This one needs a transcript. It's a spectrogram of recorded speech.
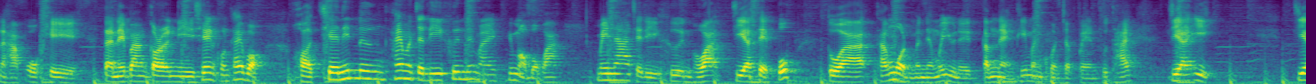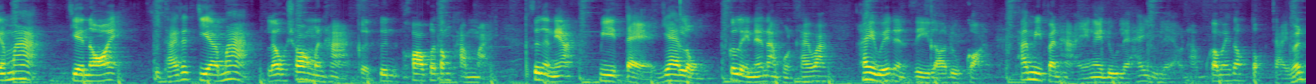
นะครับโอเค แต่ในบางกรณี เช่น คนไข้บอกขอเชียร์นิดนึงให้มันจะดีขึ้นได้ไหมพี่หมอบอกว่าไม่น่าจะดีขึ้น เพราะว่าเจียเสร็จปุ๊บตัวทั้งหมดมันยังไม่อยู่ในตำแหน่งที่มันควรจะเป็นสุดท้ายเจียอีก เจียมากเจียน้อย สุดท้ายถ้าเจียมากแล้วช่องมันห่างเกิดขึ้นครอบก็ต้องทำใหม่ ซึ่งอันเนี้ยมีแต่แย่ลงก็เลยแนะนำคนไข้ว่าให้เวทแอนซีรอดูก่อน ถ้ามีปัญหายังไงดูแลให้อยู่แล้วนะครับ ก็ไม่ต้องตกใจเพราะ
